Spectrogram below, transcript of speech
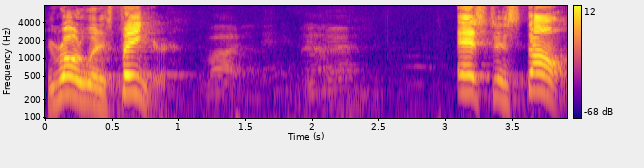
He wrote it with his finger. Right. Etched in stone.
